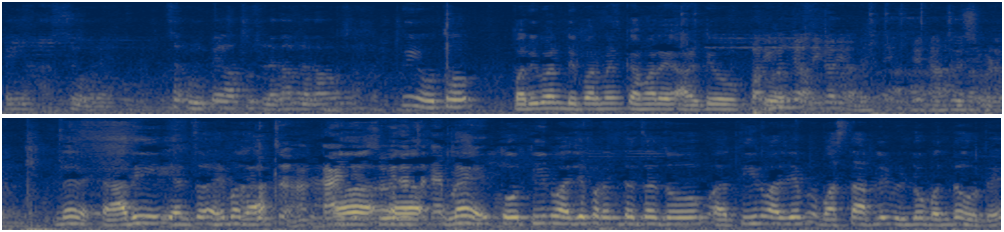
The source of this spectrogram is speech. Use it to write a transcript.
कई हादसे हो रहे हैं सर उन पे आप कुछ लगाम लगाओ नहीं वो तो परिवहन डिपार्टमेंट का हमारे होते जे ट्रान्सपोर्ट नाही नाही, आधी यांचं हे बघा नाही तो तीन वाजेपर्यंतचा जो तीन वाजे वाजता आपली विंडो बंद होते.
